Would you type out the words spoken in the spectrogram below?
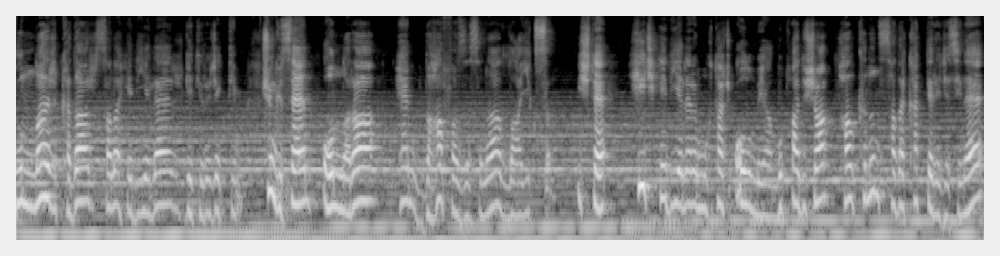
bunlar kadar sana hediyeler getirecektim. Çünkü sen onlara hem daha fazlasına layıksın. İşte hiç hediyelere muhtaç olmayan bu padişah halkının sadakat derecesine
